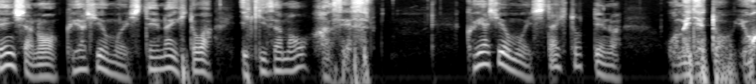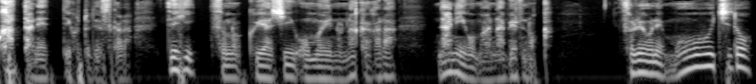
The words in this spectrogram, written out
前者の悔しい思いしていない人は生き様を反省する。悔しい思いした人っていうのはおめでとう、よかったねっていうことですから、ぜひその悔しい思いの中から何を学べるのか、それをね、もう一度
